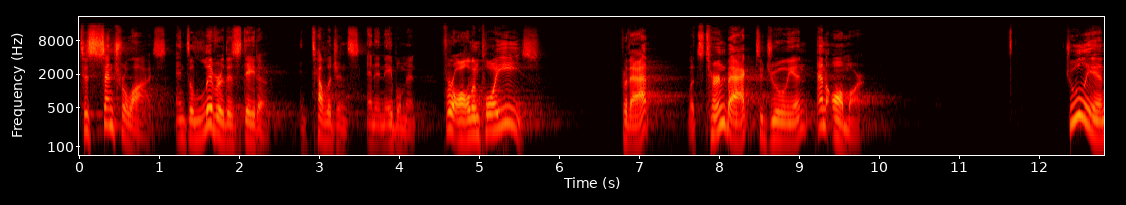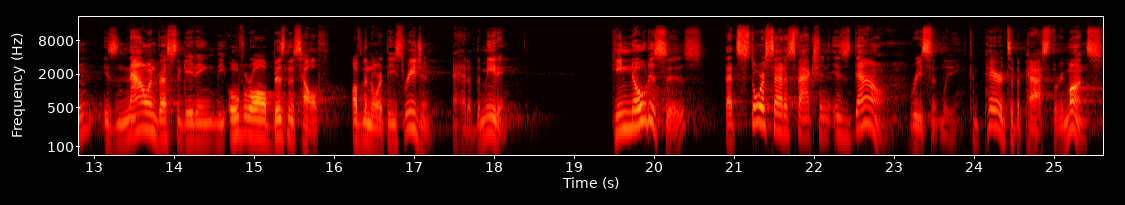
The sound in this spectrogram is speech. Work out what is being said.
to centralize and deliver this data, intelligence, and enablement for all employees? For that, let's turn back to Julian and Allmart. Julian is now investigating the overall business health of the Northeast region ahead of the meeting. He notices that store satisfaction is down recently compared to the past three months.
